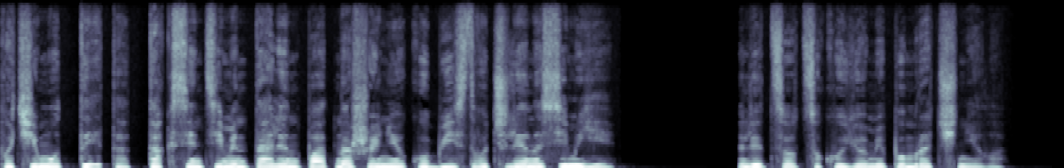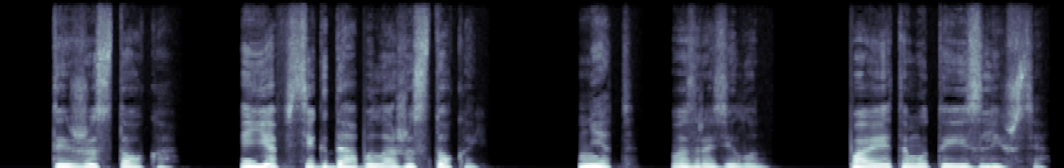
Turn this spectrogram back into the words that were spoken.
«Почему ты-то так сентиментален по отношению к убийству члена семьи?» Лицо Цукуйоми помрачнело. «Ты жестока. Я всегда была жестокой». «Нет», — возразил он, — «поэтому ты и злишься».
